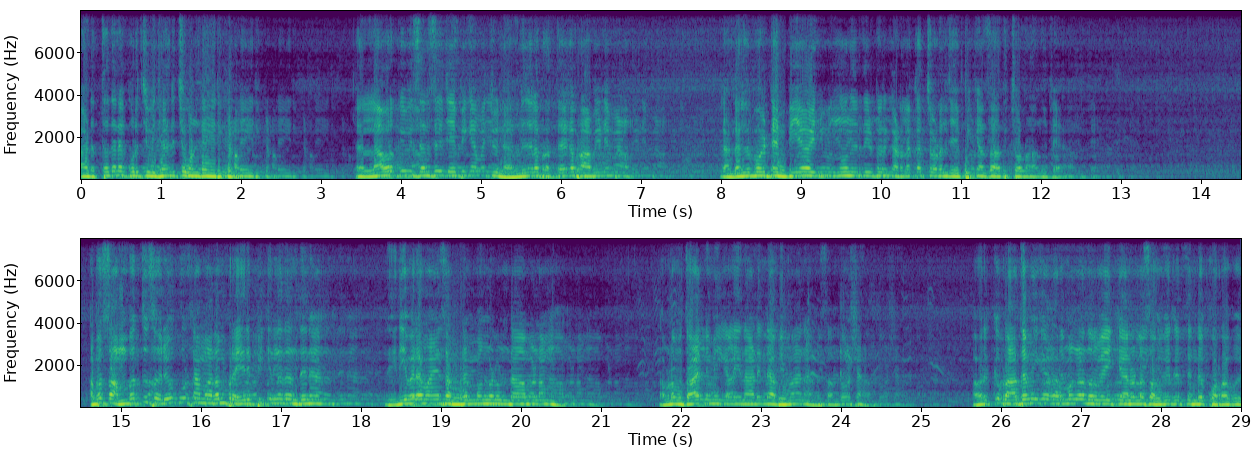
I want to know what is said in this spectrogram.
അടുത്തതിനെ കുറിച്ച് വിചാരിച്ചു കൊണ്ടേയിരിക്കണം. എല്ലാവർക്കും ബിസിനസ് ജയിപ്പിക്കാൻ പറ്റൂല. അതിന് ചില പ്രത്യേക പ്രാവീണ്യം വേണം. ലണ്ടനിൽ പോയിട്ട് എം ബി എ കഴിഞ്ഞു. ഒന്നും നിർത്തിയിട്ട് ഒരു കടലക്കച്ചവടം ജയിപ്പിക്കാൻ സാധിച്ചോളണമെന്നില്ല അപ്പൊ സമ്പത്ത് സ്വരൂപ കൂട്ടാൻ മതം പ്രേരിപ്പിക്കുന്നത് എന്തിനാ? ദീനീപരമായ സംരംഭങ്ങൾ ഉണ്ടാവണം നമ്മുടെ മുത്താലിമികൾ ഈ നാടിന്റെ അഭിമാനമാണ് സന്തോഷമാണ് അവർക്ക് പ്രാഥമിക കർമ്മങ്ങൾ നിർവഹിക്കാനുള്ള സൗകര്യത്തിന്റെ കുറവ്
